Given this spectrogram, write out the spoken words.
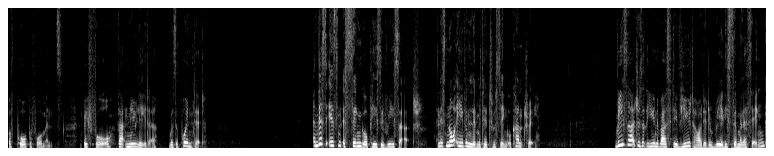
of poor performance before that new leader was appointed. And this isn't a single piece of research, and it's not even limited to a single country. Researchers at the University of Utah did a really similar thing,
